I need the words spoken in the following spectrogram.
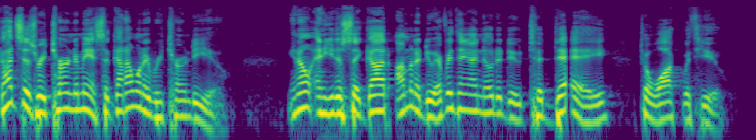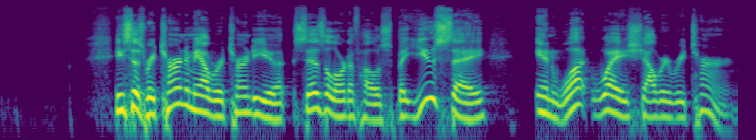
God says, Return to me. I said, God, I want to return to you. You know, and you just say, God, I'm going to do everything I know to do today to walk with you. He says, Return to me, I will return to you, says the Lord of hosts. But you say, in what way shall we return?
